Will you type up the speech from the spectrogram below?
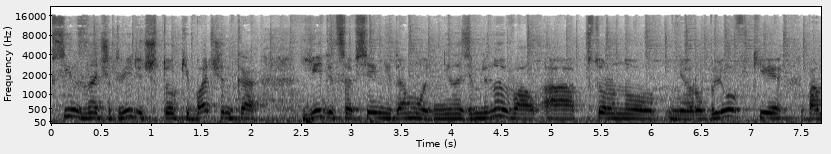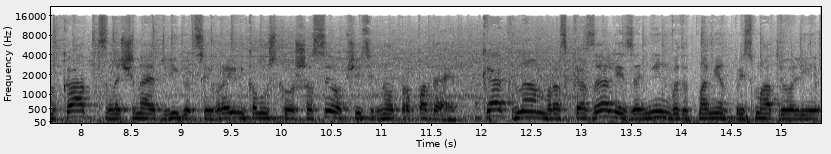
СИН, значит, видит, что Кибальченко едет совсем не домой, не на земляной вал, а в сторону Рублевки, Бамкат, начинает двигаться, и в районе Калужского шоссе вообще сигнал пропадает. Как нам рассказали, за ним в этот момент присматривали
